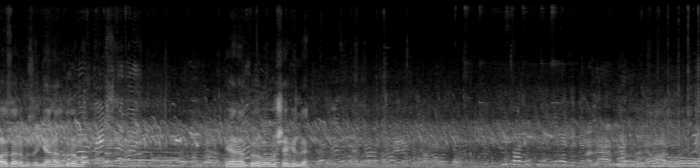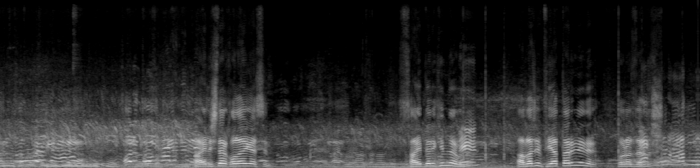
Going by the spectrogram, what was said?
Pazarımızın genel durumu genel durumu bu şekilde. Hayırlı işler kolay gelsin. Sahipleri kimler bunlar? Ablacığım fiyatları nedir horozlarımızın? Şunu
